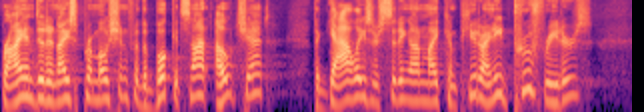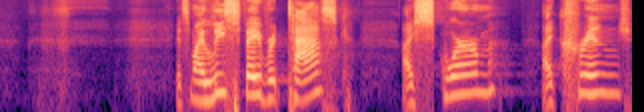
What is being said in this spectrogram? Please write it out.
Brian did a nice promotion for the book. It's not out yet. The galleys are sitting on my computer. I need proofreaders. It's my least favorite task. I squirm, I cringe,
